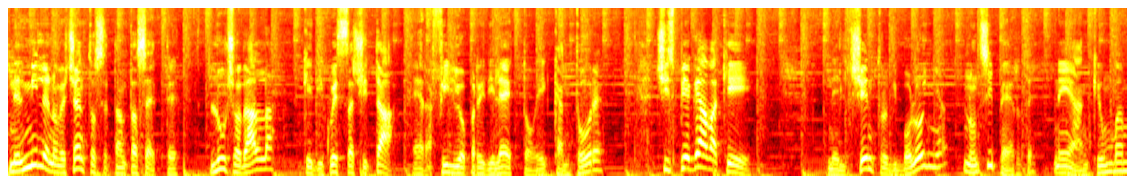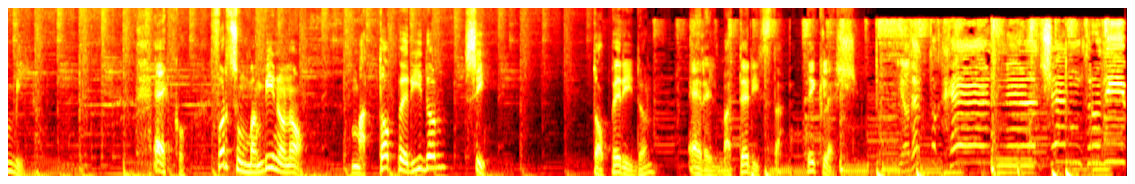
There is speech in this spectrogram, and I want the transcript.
Nel 1977 Lucio Dalla, che di questa città era figlio prediletto e cantore, ci spiegava che nel centro di Bologna non si perde neanche un bambino. Ecco, forse un bambino no, ma Topper Idon sì. Topper Idon era il batterista dei Clash. Gli ho detto che nel centro di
